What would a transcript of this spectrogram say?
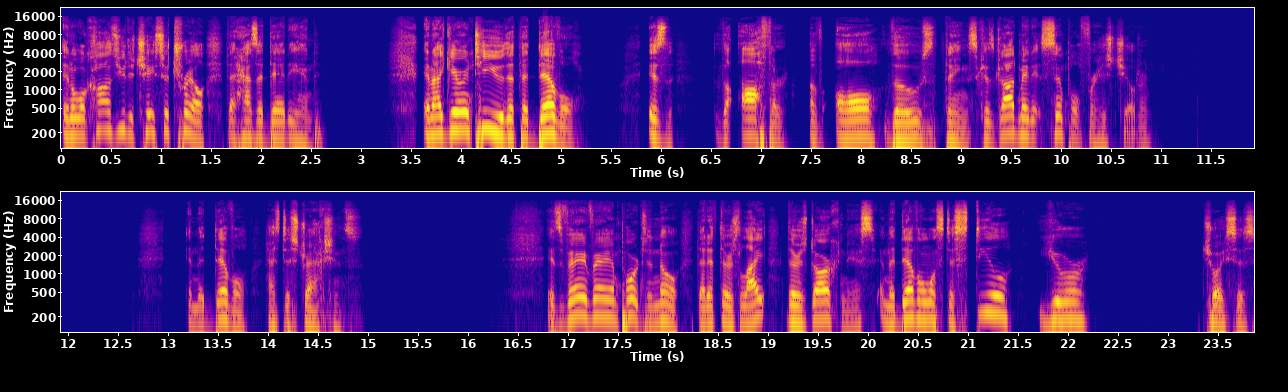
And it will cause you to chase a trail that has a dead end. And I guarantee you that the devil is the author of all those things because God made it simple for his children. And the devil has distractions. It's very, very important to know that if there's light, there's darkness, and the devil wants to steal your choices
